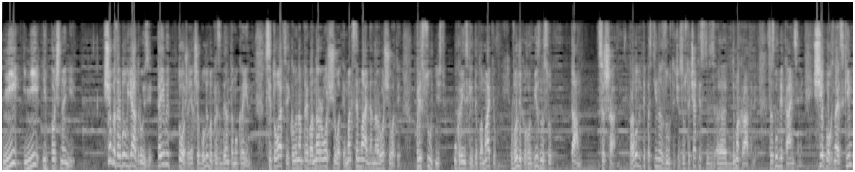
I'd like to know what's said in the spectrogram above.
Ні, ні і точно ні. Що би зробив я, друзі, та і ви теж, якщо були б президентом України, в ситуації, коли нам треба нарощувати, максимально нарощувати присутність українських дипломатів, великого бізнесу там, США, проводити постійно зустрічі, зустрічатися з е, демократами, з республіканцями, ще Бог знає з ким,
